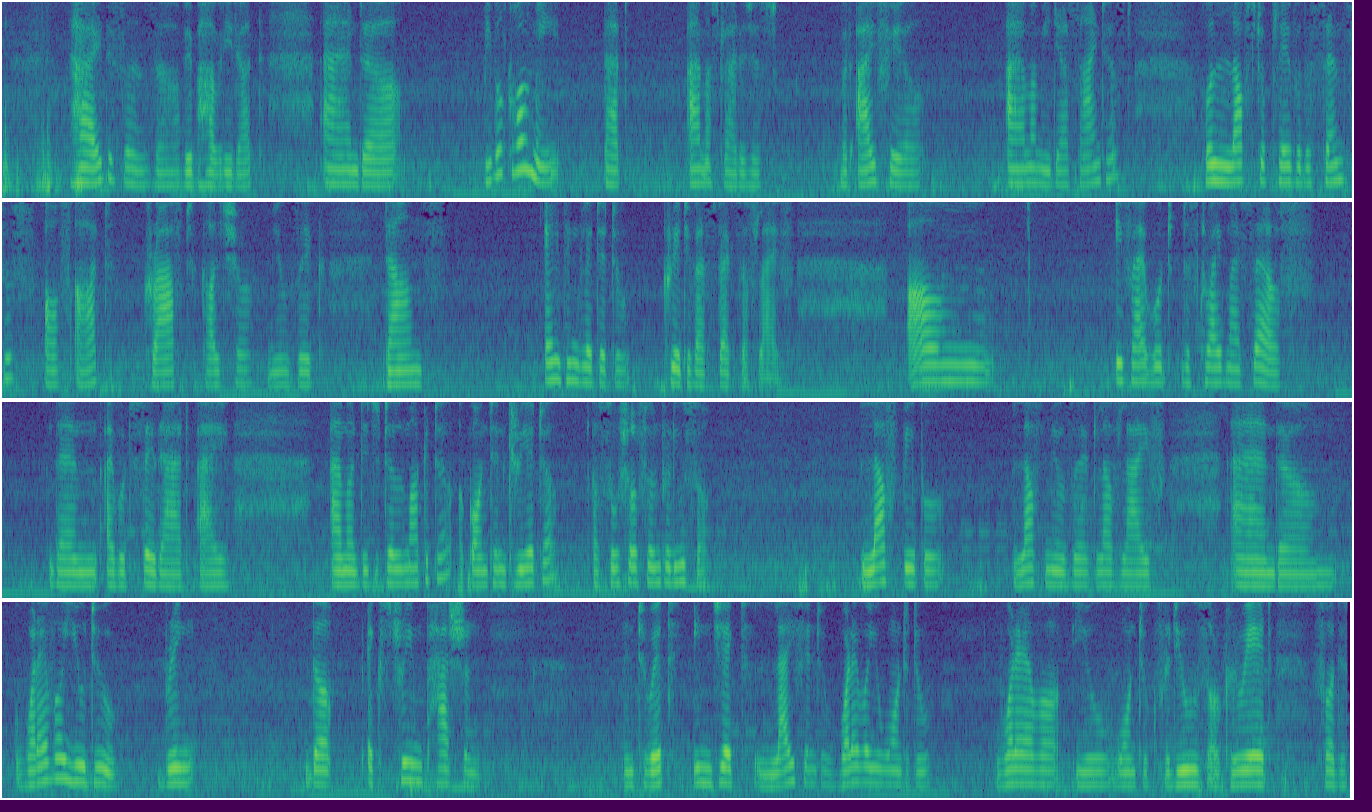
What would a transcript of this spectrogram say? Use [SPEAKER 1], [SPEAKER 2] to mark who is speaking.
[SPEAKER 1] Hi, this is uh, Vibhavari Rath, and uh, people call me that I'm a strategist, but I feel I am a media scientist who loves to play with the senses of art, craft, culture, music, dance, anything related to creative aspects of life. Um, if I would describe myself, then I would say that I am a digital marketer, a content creator, a social film producer. Love people, love music, love life, and um, whatever you do, bring the extreme passion into it, inject life into whatever you want to do, whatever you want to produce or create for this.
